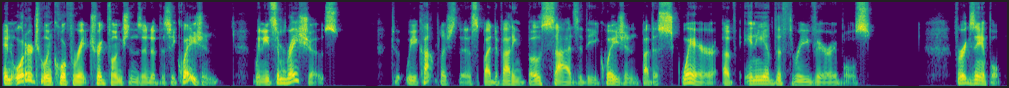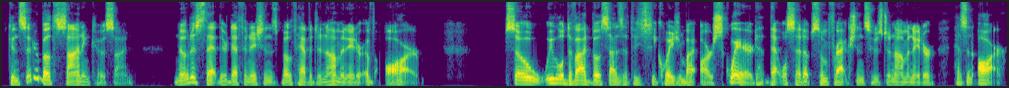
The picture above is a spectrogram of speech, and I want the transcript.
In order to incorporate trig functions into this equation, we need some ratios. We accomplish this by dividing both sides of the equation by the square of any of the three variables. For example, consider both sine and cosine. Notice that their definitions both have a denominator of r. So we will divide both sides of this equation by r squared. That will set up some fractions whose denominator has an r.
